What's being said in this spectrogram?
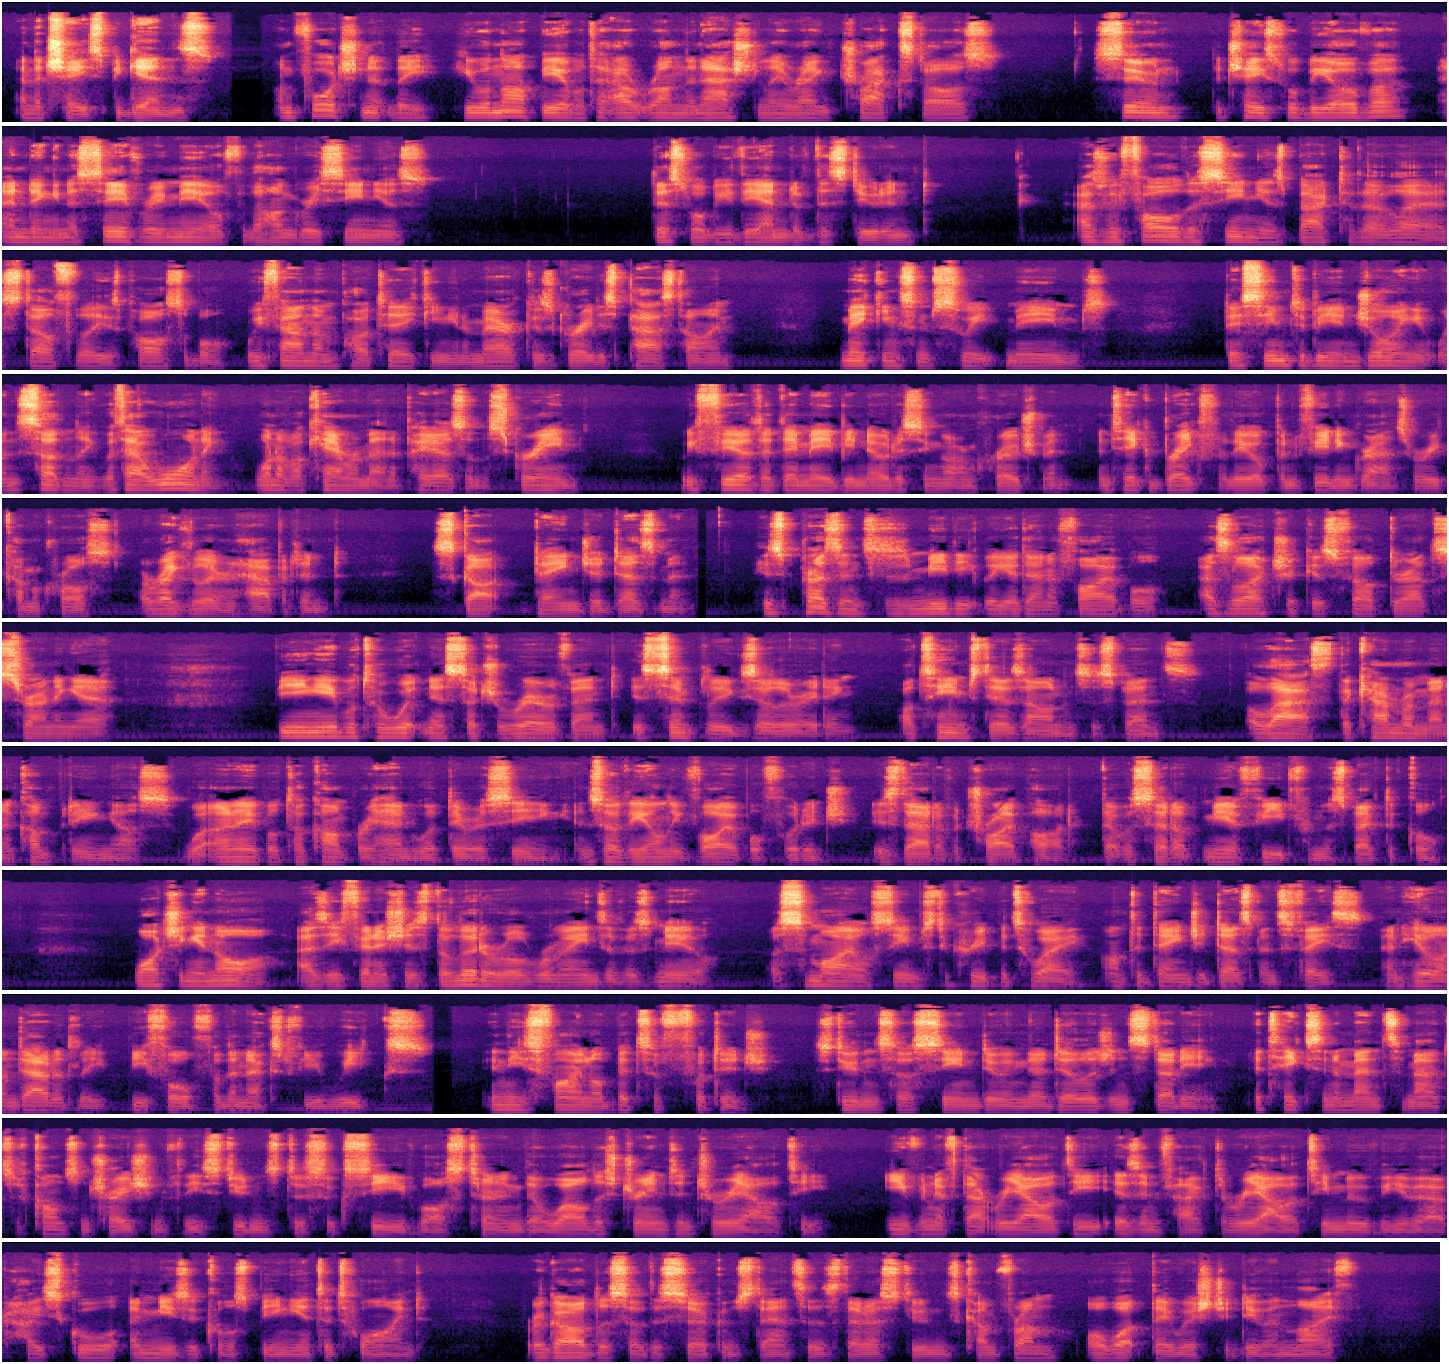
and the chase begins. Unfortunately, he will not be able to outrun the nationally ranked track stars. Soon, the chase will be over, ending in a savory meal for the hungry seniors. This will be the end of the student. As we follow the seniors back to their lair as stealthily as possible, we found them partaking in America's greatest pastime, making some sweet memes. They seem to be enjoying it when suddenly, without warning, one of our cameramen appears on the screen. We fear that they may be noticing our encroachment and take a break for the open feeding grounds where we come across a regular inhabitant, Scott Danger Desmond. His presence is immediately identifiable, as electric is felt throughout the surrounding air. Being able to witness such a rare event is simply exhilarating. Our team stares on in suspense. Alas, the cameramen accompanying us were unable to comprehend what they were seeing, and so the only viable footage is that of a tripod that was set up mere feet from the spectacle. Watching in awe as he finishes the literal remains of his meal, a smile seems to creep its way onto Danger Desmond's face, and he'll undoubtedly be full for the next few weeks. In these final bits of footage, students are seen doing their diligent studying. It takes an immense amount of concentration for these students to succeed whilst turning their wildest dreams into reality, even if that reality is in fact a reality movie about high school and musicals being intertwined. Regardless of the circumstances that our students come from or what they wish to do in life,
